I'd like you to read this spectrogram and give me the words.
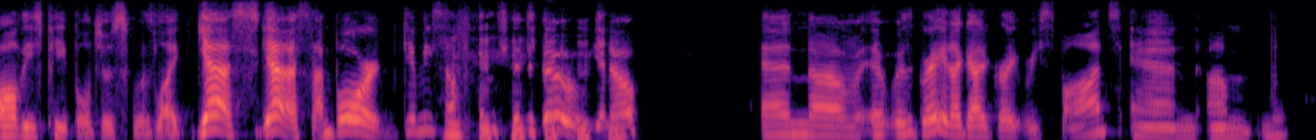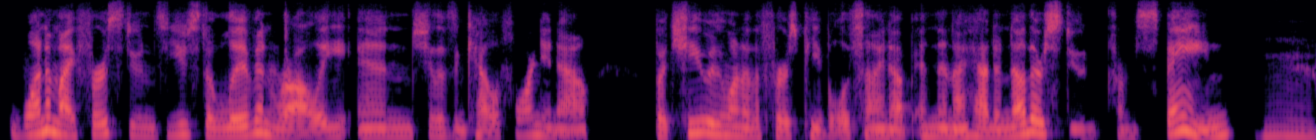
all these people just was like, yes, yes, I'm bored. Give me something to do, you know. And um, it was great. I got a great response, and um, one of my first students used to live in Raleigh, and she lives in California now but she was one of the first people to sign up. And then I had another student from Spain, mm.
